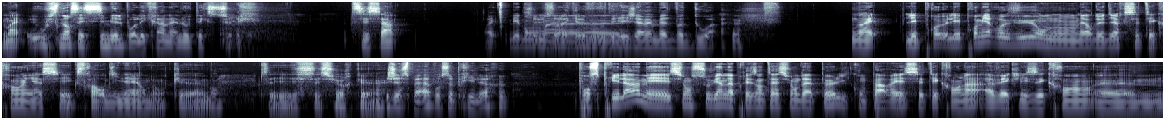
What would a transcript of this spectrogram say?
ouais. Ou sinon, c'est 6 000 pour l'écran nano texturé. C'est ça. Mais bon, Celui sur lequel vous ne voudriez euh, jamais mettre votre doigt. ouais. Les, les, premières revues ont l'air de dire que cet écran est assez extraordinaire. Donc, bon, c'est sûr que. J'espère pour ce prix-là. Pour ce prix-là, mais si on se souvient de la présentation d'Apple, il comparait cet écran-là avec les écrans euh,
